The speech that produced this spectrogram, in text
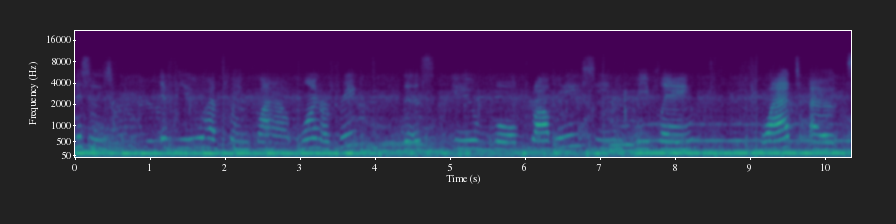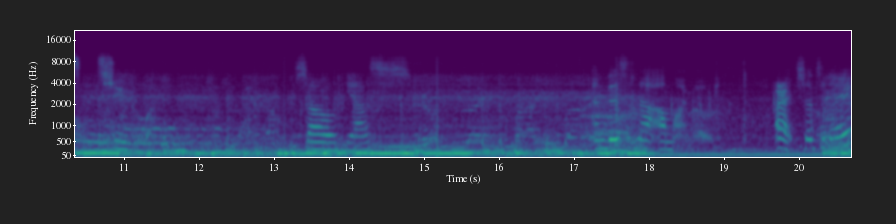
This is if you have played Flatout 1 or 3, this you will probably see me playing Flat Out 2. So, yes. And this is not online mode. Alright, so today,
